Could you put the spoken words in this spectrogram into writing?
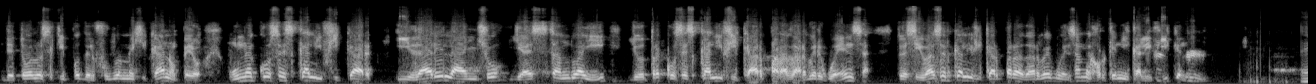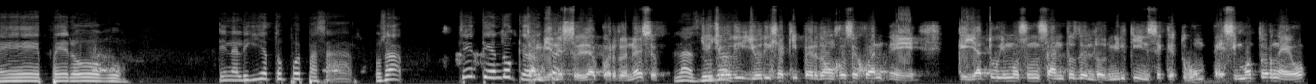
de todos los equipos del fútbol mexicano, pero una cosa es calificar y dar el ancho ya estando ahí, y otra cosa es calificar para dar vergüenza. Entonces, si va a ser calificar para dar vergüenza, mejor que ni califiquen. Eh, pero en la liguilla todo puede pasar. O sea, Sí, entiendo que también estoy de acuerdo en eso. yo, yo, dije aquí, perdón, José Juan, eh, que ya tuvimos un Santos del 2015 que tuvo un pésimo torneo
